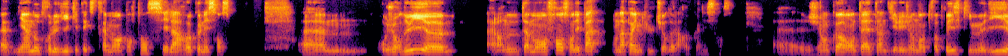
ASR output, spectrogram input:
Euh, il y a un autre levier qui est extrêmement important, c'est la reconnaissance. Euh, aujourd'hui, euh, alors notamment en France, on n'a pas, une culture de la reconnaissance. J'ai encore en tête un dirigeant d'entreprise qui me dit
